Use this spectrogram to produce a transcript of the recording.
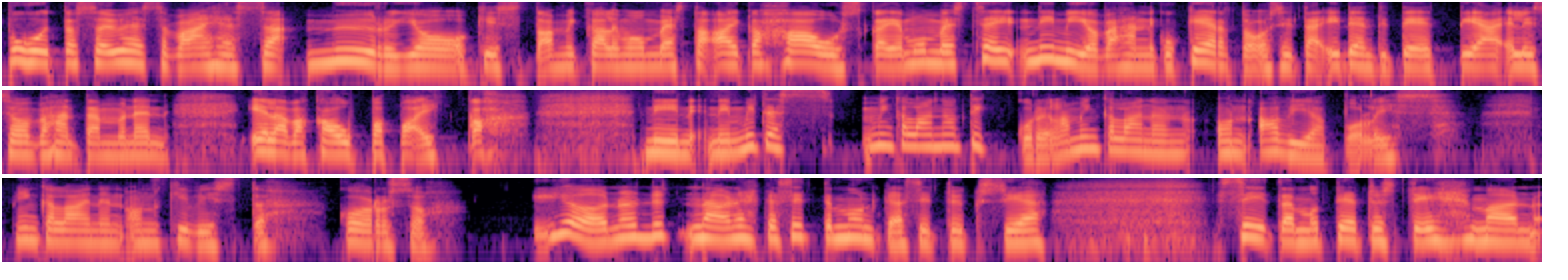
puhuit tuossa yhdessä vaiheessa Myrjookista, mikä oli mun mielestä aika hauska. Ja mun mielestä se nimi jo vähän niin kuin kertoo sitä identiteettiä, eli se on vähän tämmöinen elävä kauppapaikka. Niin, niin mites, minkälainen on Tikkurila, minkälainen on Aviapolis, minkälainen on Kivistö, Korso – Joo, no nyt nämä on ehkä sitten mun käsityksiä siitä, mutta tietysti mä oon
